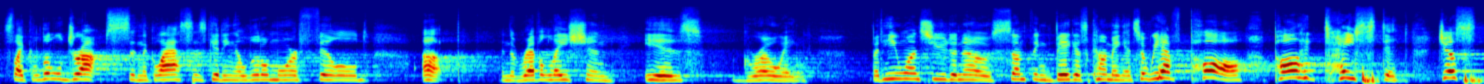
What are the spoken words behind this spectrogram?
it's like little drops and the glass is getting a little more filled up and the revelation is growing. But he wants you to know something big is coming. And so we have Paul. Paul had tasted, just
